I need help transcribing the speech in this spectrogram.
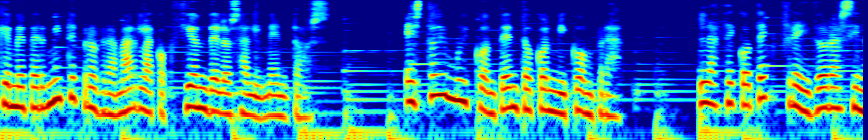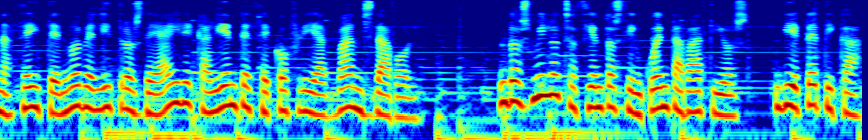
que me permite programar la cocción de los alimentos. Estoy muy contento con mi compra. La Cecotec freidora sin aceite 9 litros de aire caliente Cecofree Advanced Double. 2850 vatios, dietética,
